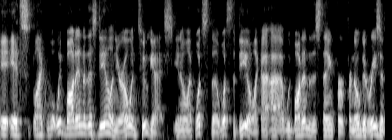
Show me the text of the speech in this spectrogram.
it's like what we bought into this deal and you're 0 and 2 guys. You know like what's the what's the deal? Like I, I we bought into this thing for for no good reason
